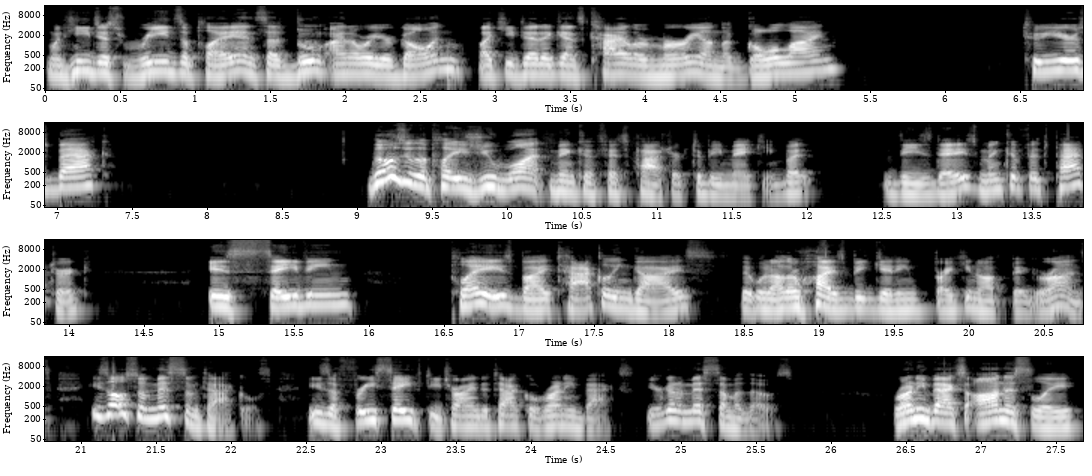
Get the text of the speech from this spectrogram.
when he just reads a play and says, Boom, I know where you're going, like he did against Kyler Murray on the goal line two years back. Those are the plays you want Minkah Fitzpatrick to be making. But these days, Minkah Fitzpatrick is saving plays by tackling guys that would otherwise be getting breaking off big runs. He's also missed some tackles. He's a free safety trying to tackle running backs. You're going to miss some of those. Running backs, honestly,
